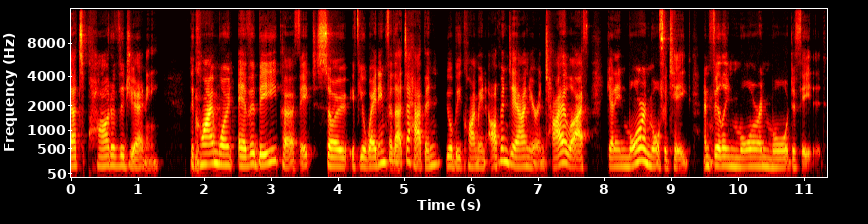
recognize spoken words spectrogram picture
that's part of the journey. The hmm. climb won't ever be perfect. So, if you're waiting for that to happen, you'll be climbing up and down your entire life, getting more and more fatigued and feeling more and more defeated.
